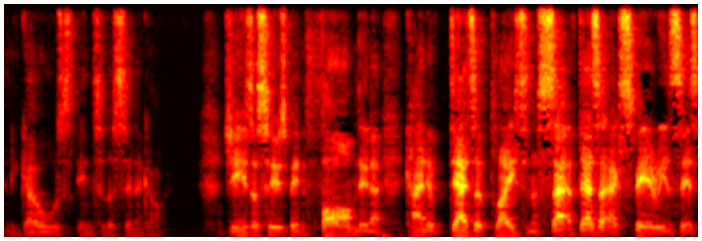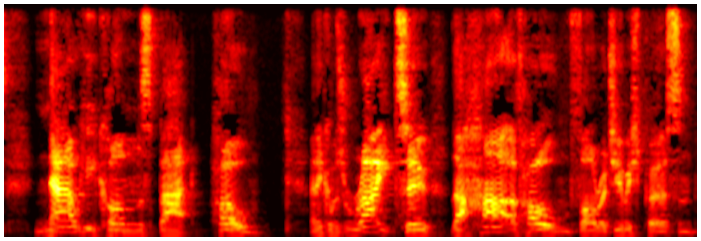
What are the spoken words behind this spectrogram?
And he goes into the synagogue. Jesus, who's been formed in a kind of desert place and a set of desert experiences, now he comes back home. And he comes right to the heart of home for a Jewish person,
